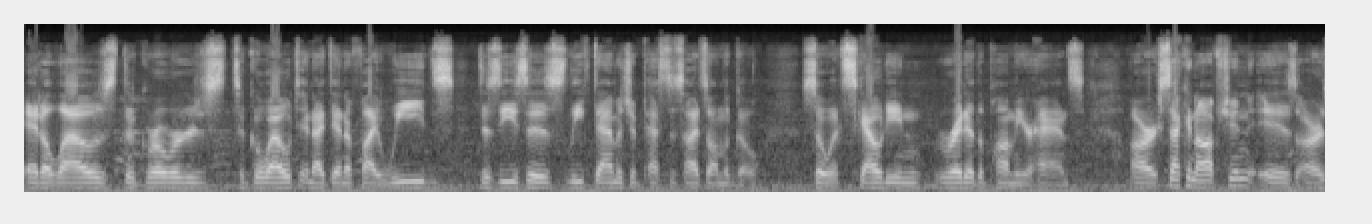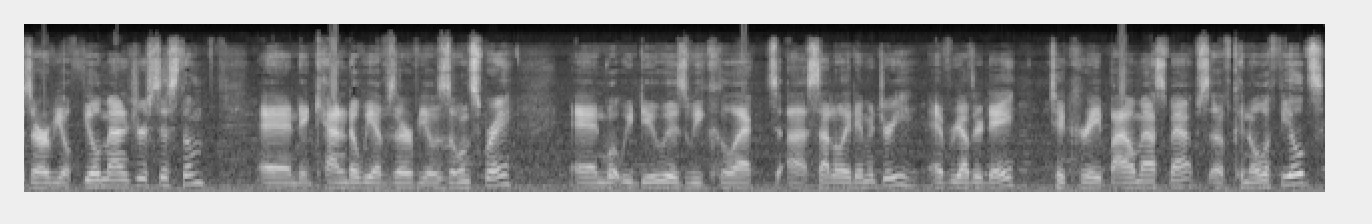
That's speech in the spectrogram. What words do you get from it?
It allows the growers to go out and identify weeds, diseases, leaf damage, and pesticides on the go. So it's scouting right at the palm of your hands. Our second option is our Xarvio Field Manager system, and in Canada we have Xarvio Zone Spray. And what we do is we collect uh, satellite imagery every other day to create biomass maps of canola fields.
